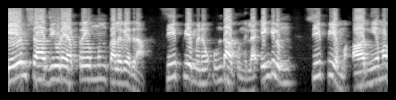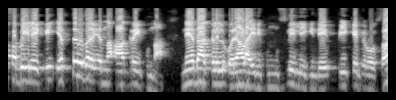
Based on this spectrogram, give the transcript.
K M ഷാജിയുടെ അത്രയൊന്നും തലവേദന സി പി എമ്മിന് ഉണ്ടാക്കുന്നില്ല. എങ്കിലും സി പി എം നിയമസഭയിലേക്ക് എത്തരുത് എന്ന് ആഗ്രഹിക്കുന്ന നേതാക്കളിൽ ഒരാളായിരിക്കും മുസ്ലിം ലീഗിന്റെ P K Firoz.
